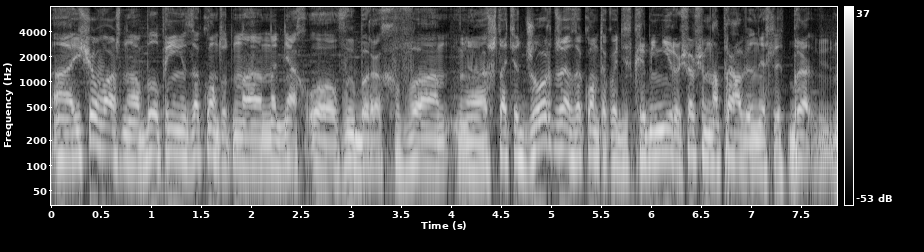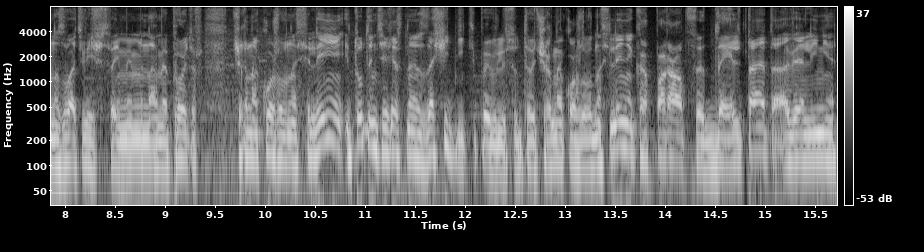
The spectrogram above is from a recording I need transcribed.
А, еще важно, был принят закон тут на, на днях о выборах в э, штате Джорджия. Закон такой дискриминирующий, в общем, направленный, если назвать вещи своими именами, против чернокожего населения. И тут интересные защитники появились у этого чернокожего населения, корпорация Дельта, это авиалиния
